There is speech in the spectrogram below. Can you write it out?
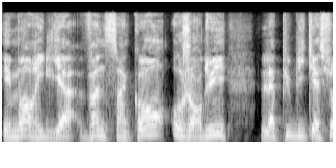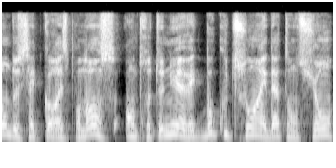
est mort il y a 25 ans. Aujourd'hui, la publication de cette correspondance, entretenue avec beaucoup de soin et d'attention,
